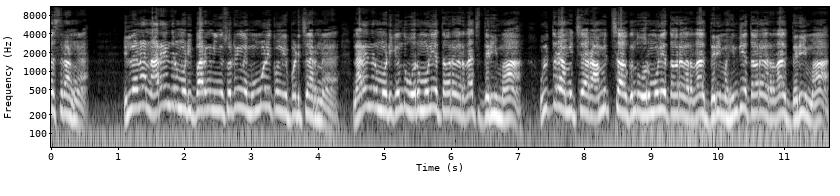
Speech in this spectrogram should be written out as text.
பேசுறாங்க. இல்லனா நரேந்திர மோடி பாருங்க நீங்க சொல்றீங்களே மும்மொழி கொள்கை படிச்சாருன்னு. நரேந்திர மோடிக்கு வந்து ஒரு மொழியை தவிர வேற ஏதாச்சும் தெரியுமா? உள்துறை அமைச்சர் அமித்ஷாவுக்கு வந்து ஒரு மொழியை தவிர வேற ஏதாவது தெரியுமா? ஹிந்தியை தவிர வேற ஏதாவது தெரியுமா?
